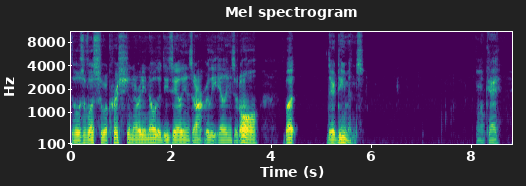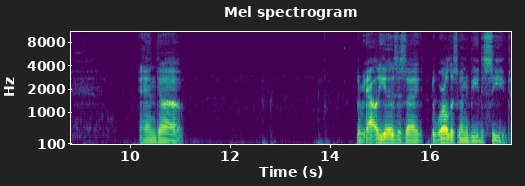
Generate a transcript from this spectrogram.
Those of us who are Christian already know that these aliens aren't really aliens at all, but they're demons. Okay? And uh the reality is is that the world is going to be deceived.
